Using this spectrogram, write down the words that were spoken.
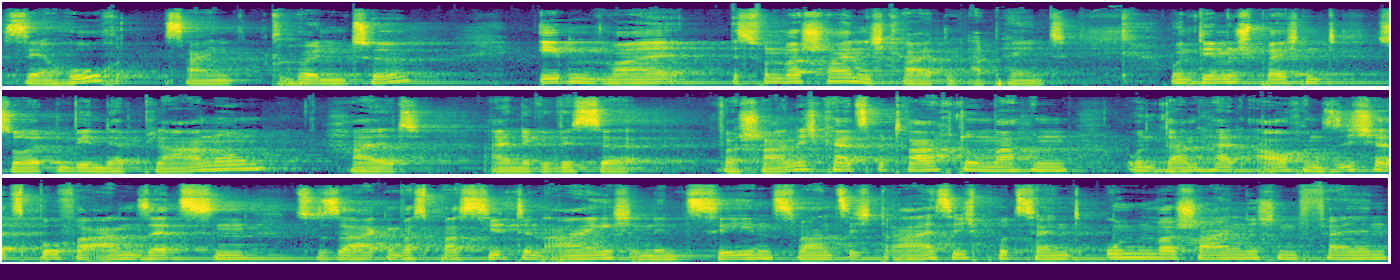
sehr hoch sein könnte eben weil es von Wahrscheinlichkeiten abhängt. Und dementsprechend sollten wir in der Planung halt eine gewisse Wahrscheinlichkeitsbetrachtung machen und dann halt auch einen Sicherheitspuffer ansetzen, zu sagen, was passiert denn eigentlich in den 10, 20, 30 Prozent unwahrscheinlichen Fällen,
